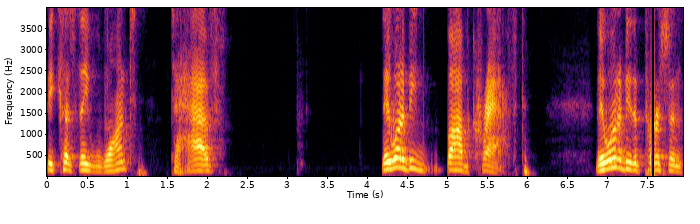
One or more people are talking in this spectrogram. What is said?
because they want to have they want to be Bob Kraft. They want to be the person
